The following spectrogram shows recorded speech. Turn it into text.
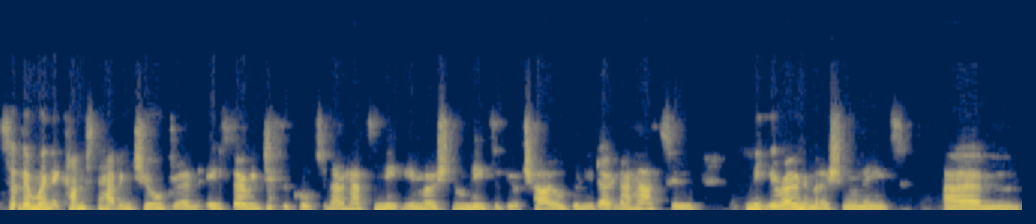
so then, when it comes to having children, it's very difficult to know how to meet the emotional needs of your child when you don't know how to meet your own emotional needs. Um,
